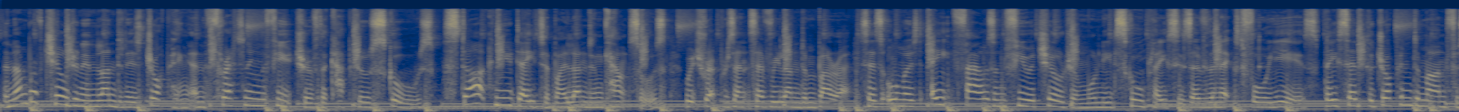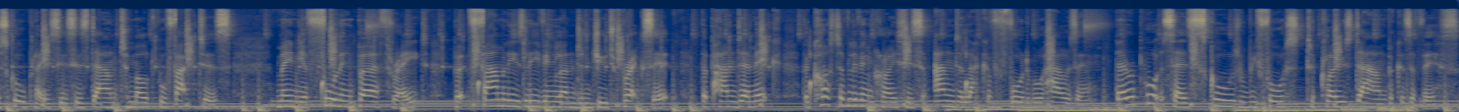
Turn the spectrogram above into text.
The number of children in London is dropping and threatening the future of the capital's schools. Stark new data by London councils, which represents every London borough, says almost 8,000 fewer children will need school places over the next four years. They said the drop in demand for school places is down to multiple factors, mainly a falling birth rate, but families leaving London due to Brexit, the pandemic, the cost of living crisis and a lack of affordable housing. Their report says schools will be forced to close down because of this.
